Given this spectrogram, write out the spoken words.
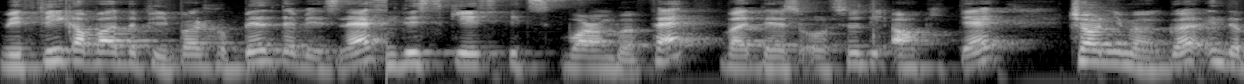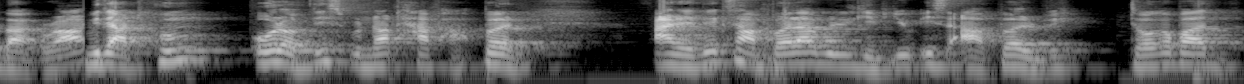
We think about the people who built the business. In this case, it's Warren Buffett, but there's also the architect, Charlie Munger in the background, without whom all of this would not have happened. Another example I will give you is Apple. We talk about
